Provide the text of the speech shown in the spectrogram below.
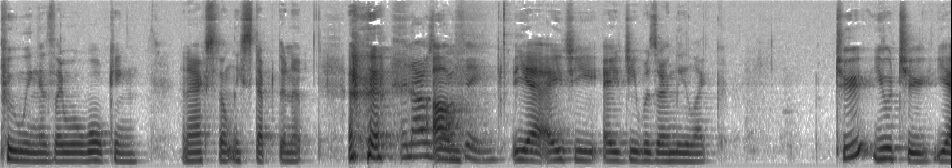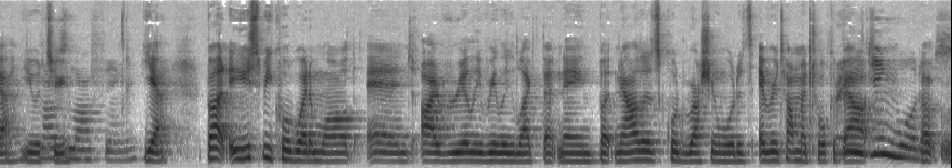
pooing as they were walking, and I accidentally stepped in it. And I was Um, laughing. Yeah, AG AG was only like two. You were two. Yeah, you were And I was laughing. Yeah, but it used to be called Wet and Wild, and I really, really liked that name. But now that it's called Rushing Waters, every time I talk about Raging Waters. uh,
